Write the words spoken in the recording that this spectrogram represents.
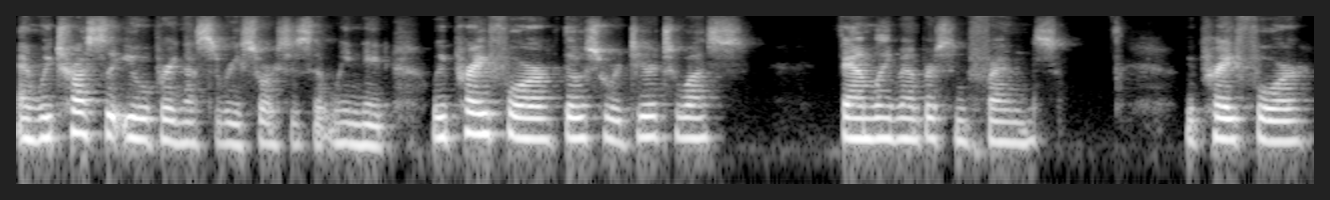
And we trust that you will bring us the resources that we need. We pray for those who are dear to us, family members and friends. We pray for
